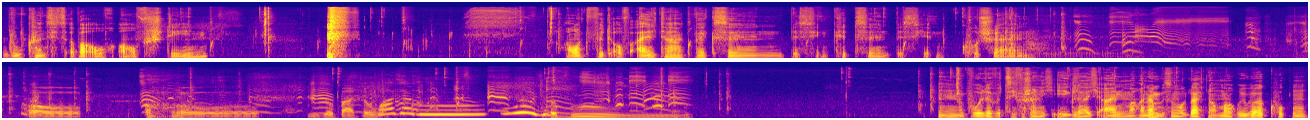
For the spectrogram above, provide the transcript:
Du kannst jetzt aber auch aufstehen. Outfit auf Alltag wechseln, bisschen kitzeln, bisschen kuscheln. Oh. Oh. Hm, obwohl, der wird sich wahrscheinlich eh gleich einmachen. Dann müssen wir gleich nochmal rüber gucken.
